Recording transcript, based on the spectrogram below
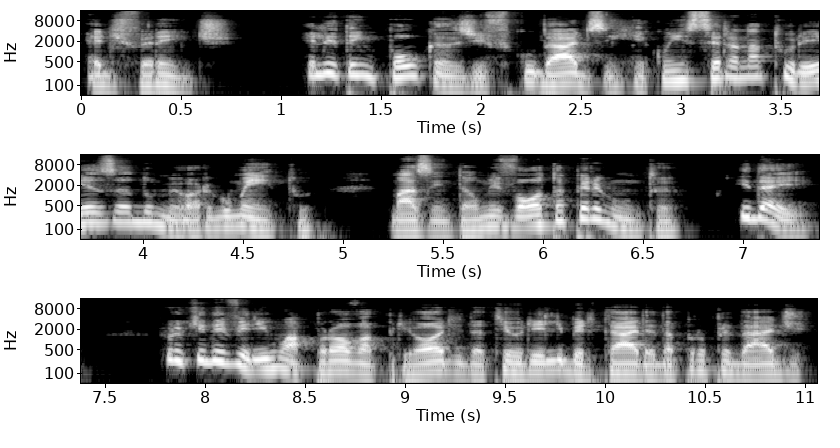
é diferente. Ele tem poucas dificuldades em reconhecer a natureza do meu argumento, mas então me volta a pergunta: e daí? Por que deveria uma prova a priori da teoria libertária da propriedade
